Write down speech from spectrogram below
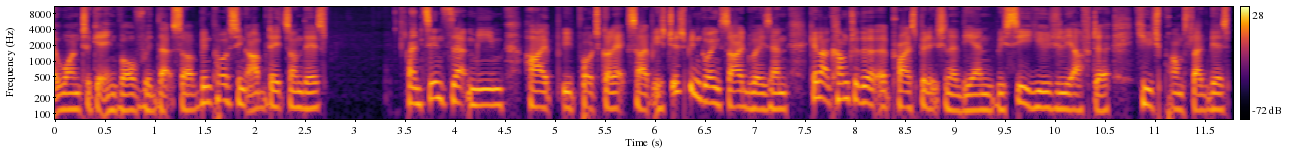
uh, want to get involved with that. So i've been posting updates on this and since that meme hype, Protocol X hype, it's just been going sideways. And again, I'll come to the uh, price prediction at the end. We see usually after huge pumps like this,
